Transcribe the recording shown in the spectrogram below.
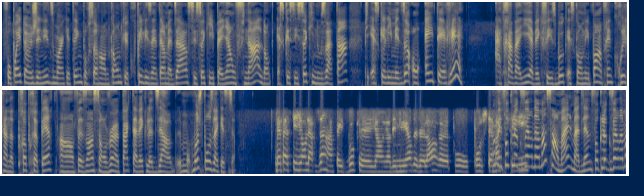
faut pas être un génie du marketing pour se rendre compte que couper les intermédiaires, c'est ça qui est payant au final. Donc, est-ce que c'est ça qui nous attend? Puis est-ce que les médias ont intérêt à travailler avec Facebook? Est-ce qu'on n'est pas en train de courir à notre propre perte en faisant, si on veut, un pacte avec le diable? Moi, je pose la question. Mais ben, parce qu'ils ont l'argent, hein, Facebook, euh, ils, ont, des milliards de dollars euh, pour, pour justement. mais il faut que le gouvernement s'en mêle, Madeleine. Il faut que le gouvernement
